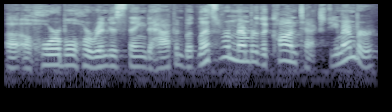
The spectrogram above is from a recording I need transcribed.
a, a horrible, horrendous thing to happen. But let's remember the context. Do you remember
